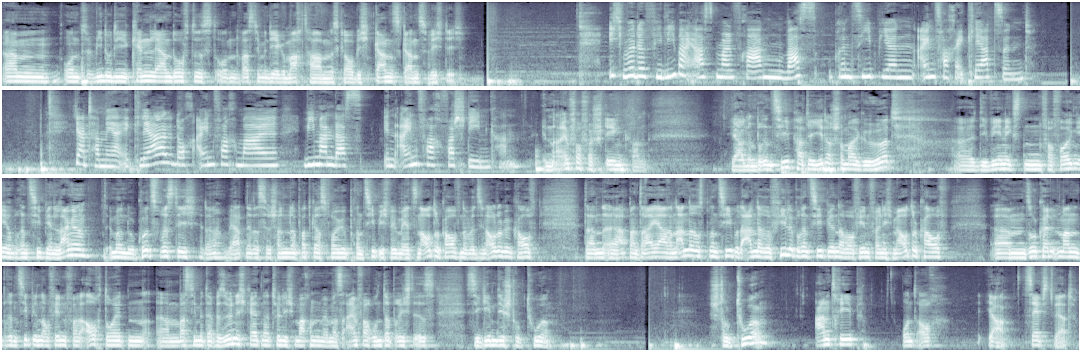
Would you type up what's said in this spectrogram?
ähm, und wie du die kennenlernen durftest und was die mit dir gemacht haben, ist, glaube ich, ganz, ganz wichtig. Ich würde viel lieber erstmal fragen, was Prinzipien einfach erklärt sind. Ja, Tamer, erklär doch einfach mal, wie man das in einfach verstehen kann. In einfach verstehen kann. Ja, und im Prinzip hat ja jeder schon mal gehört, äh, die wenigsten verfolgen ihre Prinzipien lange, immer nur kurzfristig. Ne? Wir hatten ja das ja schon in der Podcast-Folge. Prinzip, ich will mir jetzt ein Auto kaufen, dann wird sich ein Auto gekauft. Dann äh, hat man drei Jahre ein anderes Prinzip oder andere viele Prinzipien, aber auf jeden Fall nicht mehr Autokauf. Ähm, so könnte man Prinzipien auf jeden Fall auch deuten. Ähm, was sie mit der Persönlichkeit natürlich machen, wenn man es einfach runterbricht, ist, sie geben die Struktur. Struktur, Antrieb und auch ja, Selbstwert.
